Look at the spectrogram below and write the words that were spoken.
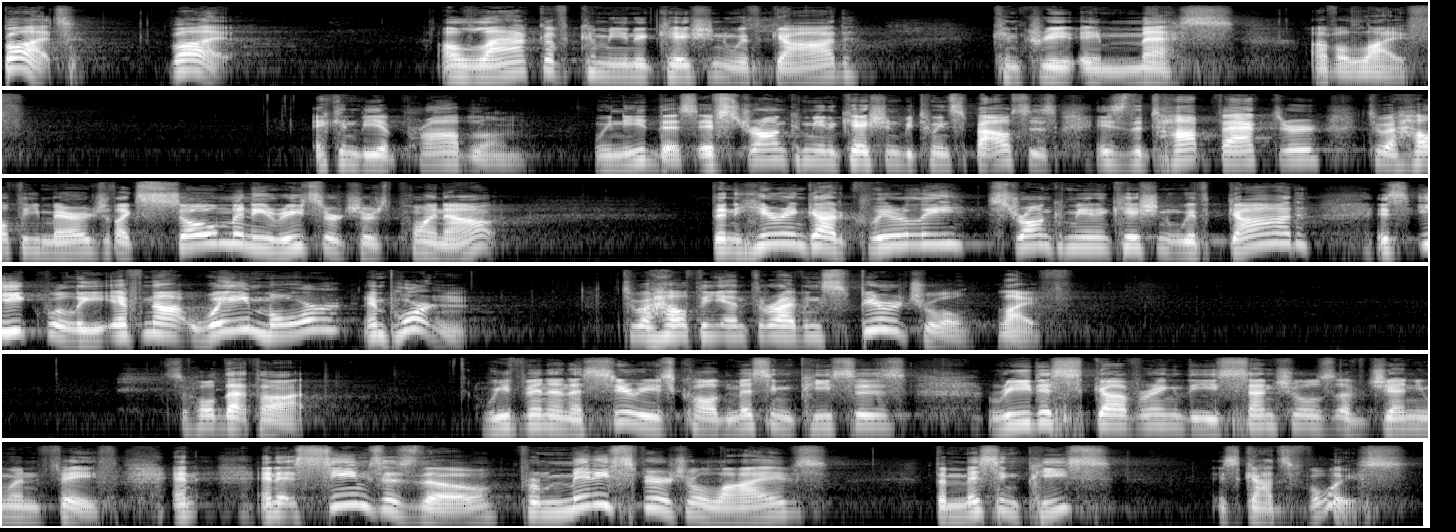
But, but, a lack of communication with God can create a mess of a life. It can be a problem. We need this. If strong communication between spouses is the top factor to a healthy marriage, like so many researchers point out, then hearing God clearly, strong communication with God is equally, if not way more, important to a healthy and thriving spiritual life. So hold that thought. We've been in a series called Missing Pieces Rediscovering the Essentials of Genuine Faith. And, and it seems as though for many spiritual lives, the missing piece is God's voice.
